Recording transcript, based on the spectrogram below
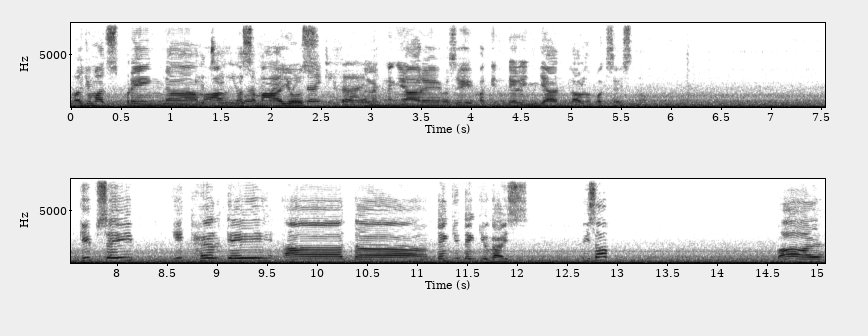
Radyo Mat Spring na ma- nasa maayos 95. walang nangyari kasi matindi rin dyan lalo na pag sa snow keep safe eat healthy at ah, thank you thank you guys. Peace up. Bye.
